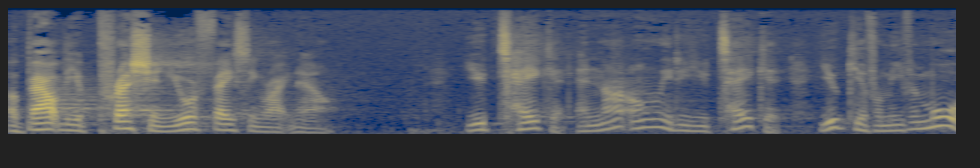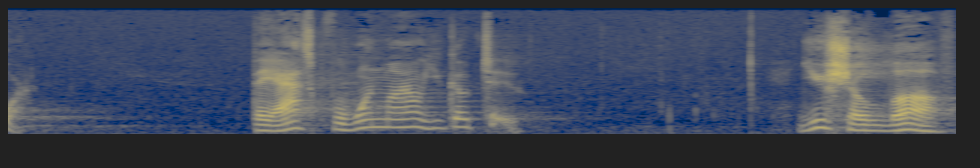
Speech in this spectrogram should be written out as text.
about the oppression you're facing right now, you take it. And not only do you take it, you give them even more. They ask for one mile, you go two. You show love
